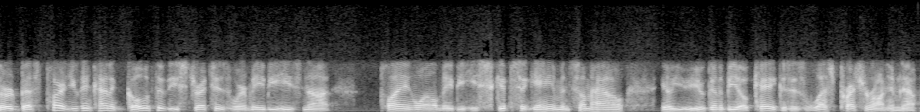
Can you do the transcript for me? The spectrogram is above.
third best player. You can kind of go through these stretches where maybe he's not playing well, maybe he skips a game, and somehow you know you're going to be okay because there's less pressure on him now.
